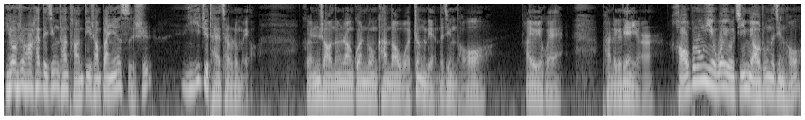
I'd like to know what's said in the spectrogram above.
有时候还得经常躺地上扮演死尸，一句台词都没有，很少能让观众看到我正脸的镜头。还有一回，拍了个电影好不容易我有几秒钟的镜头，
